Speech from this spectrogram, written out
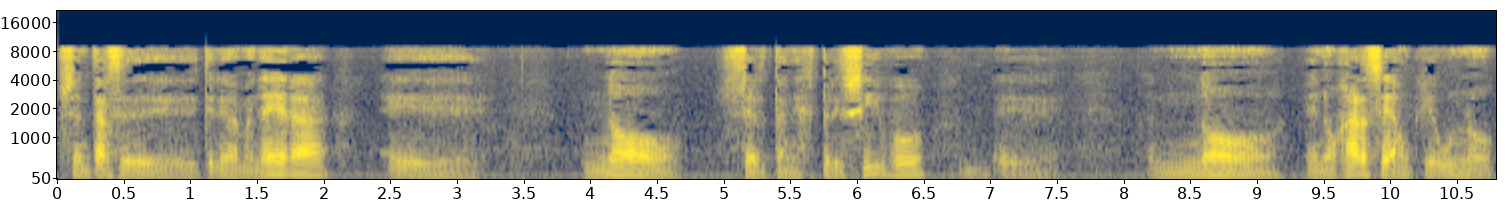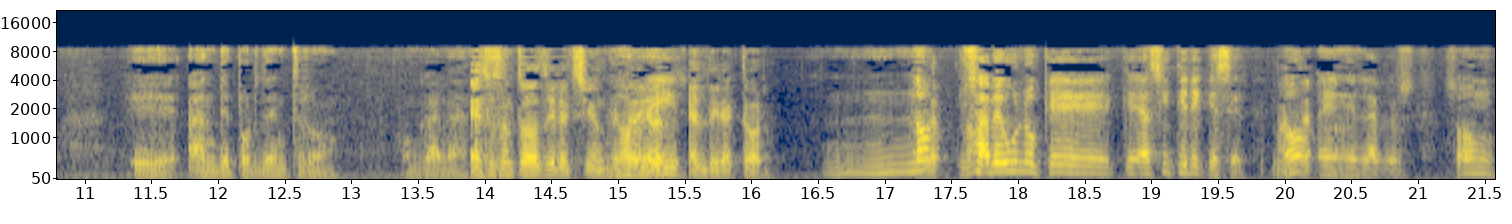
sentarse de determinada manera, eh, no ser tan expresivo, eh, no enojarse aunque uno eh, ande por dentro con ganas. Esas son todas direcciones que te dio el, director. No, sabe uno que, así tiene que ser. ¿no? son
